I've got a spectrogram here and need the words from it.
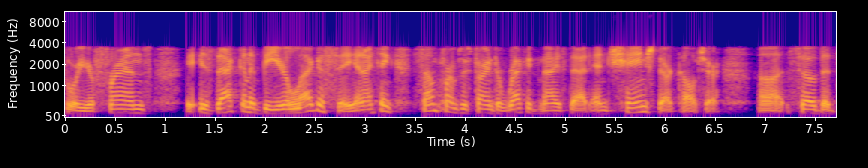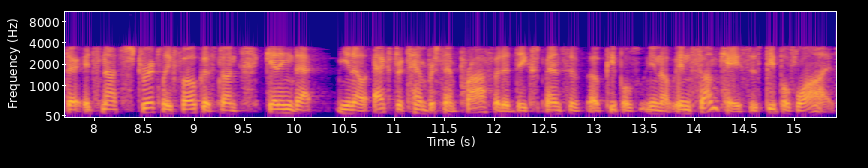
Who are your friends? Is that going to be your legacy? And i think some firms are starting to recognize that and change their culture uh, so that it's not strictly focused on getting that you know, extra 10% profit at the expense of, of people's, you know, in some cases, people's lives.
